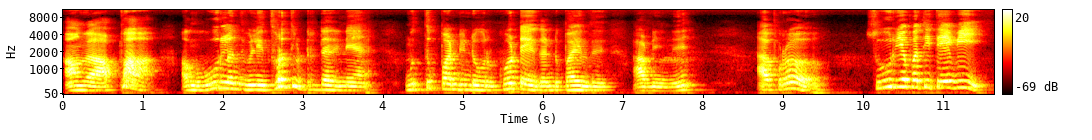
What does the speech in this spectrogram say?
அவங்க அப்பா அவங்க ஊர்லேருந்து வெளியே துரத்தி விட்டுட்டாரு என்ன முத்துப்பாண்டின்ற ஒரு கோட்டையை கண்டு பயந்து அப்படின்னு. அப்புறம் சூரியபதி தேவி.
